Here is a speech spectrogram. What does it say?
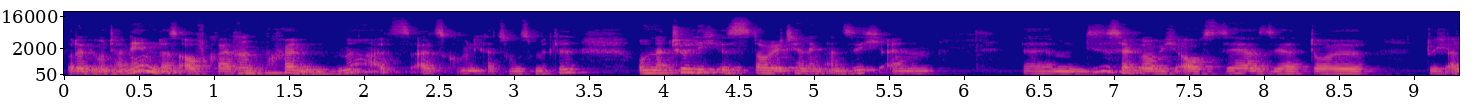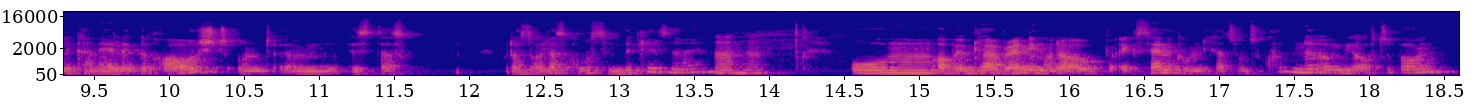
oder wie Unternehmen das aufgreifen mhm. können ne, als, als Kommunikationsmittel. Und natürlich ist Storytelling an sich ein, ähm, dieses Jahr glaube ich auch sehr, sehr doll durch alle Kanäle gerauscht und ähm, ist das oder soll das große Mittel sein, mhm. Um ob Employer Branding oder ob externe Kommunikation zu Kunden ne, irgendwie aufzubauen.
